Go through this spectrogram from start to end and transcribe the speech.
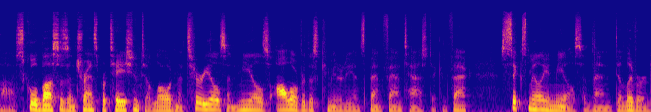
uh, school buses and transportation to load materials and meals all over this community, and it's been fantastic. In fact, six million meals have been delivered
